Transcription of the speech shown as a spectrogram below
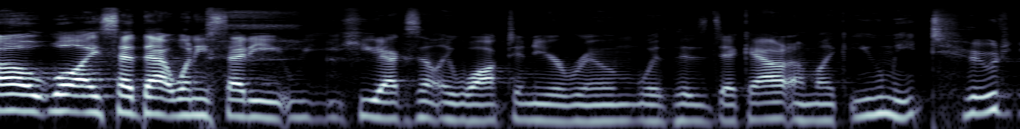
Oh well, I said that when he said he he accidentally walked into your room with his dick out. I'm like, you me, dude,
